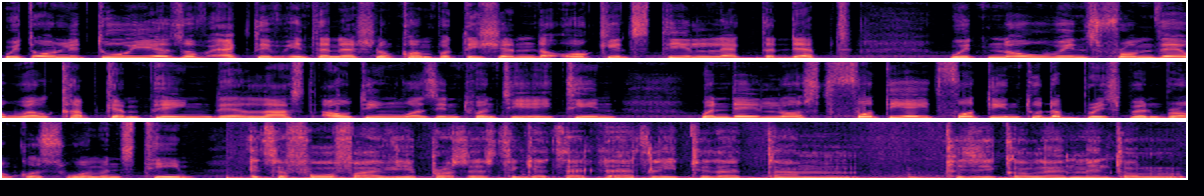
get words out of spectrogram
With only two years of active international competition, the Orchids still lack the depth. With no wins from their World Cup campaign, their last outing was in 2018 when they lost 48-14 to the Brisbane Broncos women's team. It's a four or five year process to get that athlete to that um, physical and mental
